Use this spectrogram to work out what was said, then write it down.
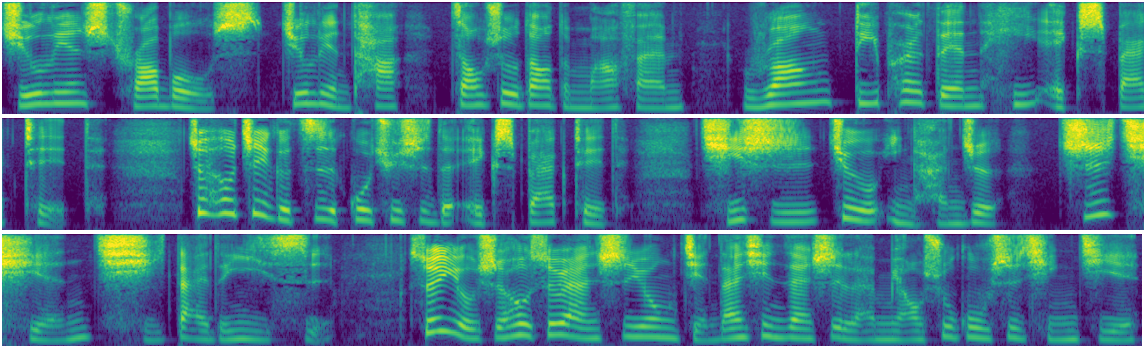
Julian's troubles，Julian 他遭受到的麻烦 run deeper than he expected。最后这个字过去式的 expected，其实就有隐含着之前期待的意思。所以有时候虽然是用简单现在式来描述故事情节，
